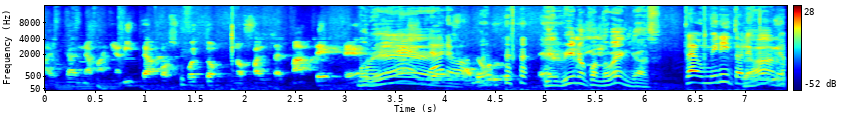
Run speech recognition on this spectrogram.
Acá en la mañanita, por supuesto, no falta el mate. ¿eh? Muy bien, claro. Y el vino cuando vengas. Claro, un vinito le no, no,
